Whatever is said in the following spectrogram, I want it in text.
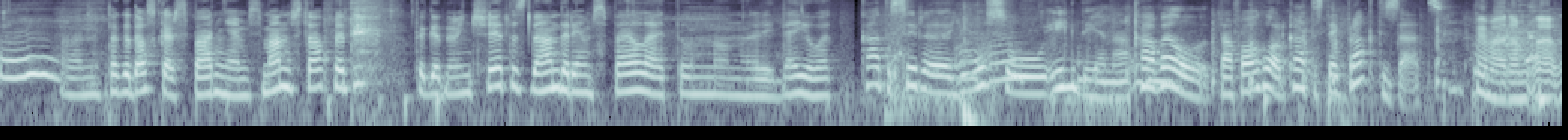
Nu, tagad Oskars pārņēmis manu stafeti. Tagad viņš iet uz dandariem spēlēt un, un arī dejot. Kā tas ir eh, jūsu ikdienā? Kā vēl tā folklora, kā tas tiek praktizēts? Piemēram, eh,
